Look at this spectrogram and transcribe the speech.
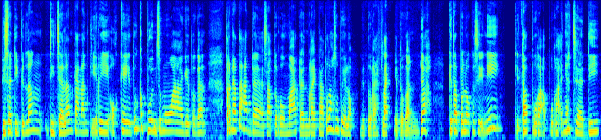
bisa dibilang di jalan kanan kiri oke itu kebun semua gitu kan. Ternyata ada satu rumah dan mereka tuh langsung belok gitu refleks gitu kan. Dah kita belok ke sini kita pura-puranya jadi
